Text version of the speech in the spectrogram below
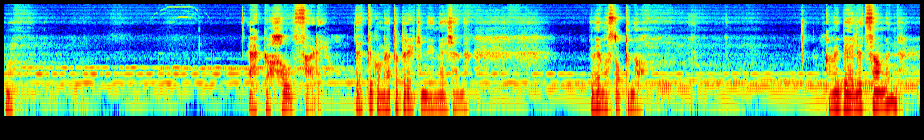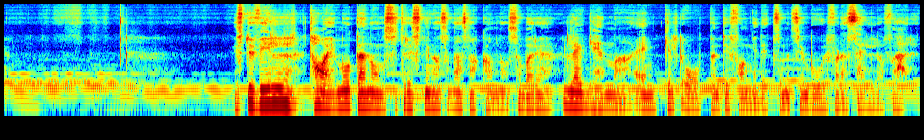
Hmm. Jeg er ikke halvferdig. Dette kommer jeg til å preke mye mer, kjenner jeg. Men vi må stoppe nå. Kan vi be litt sammen? Hvis du vil ta imot den åndsutrustninga som jeg snakka om nå, så bare legg henda enkelt åpent i fanget ditt som et symbol for deg selv og for Herren.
